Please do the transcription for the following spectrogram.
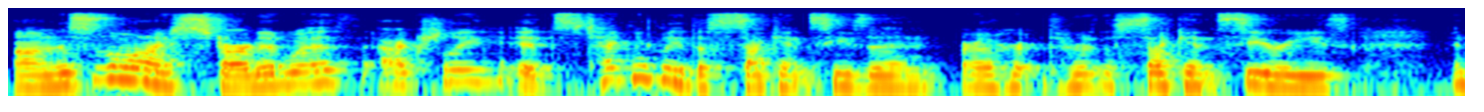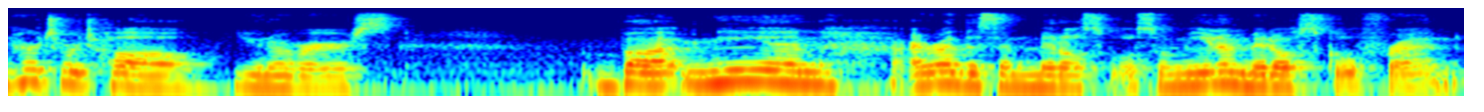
Um, this is the one I started with, actually. It's technically the second season, or her, her the second series in her Tortall universe. But me and, I read this in middle school, so me and a middle school friend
